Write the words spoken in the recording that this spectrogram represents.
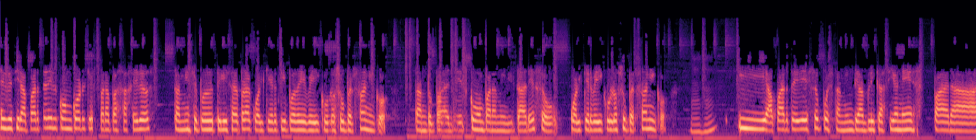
es decir, aparte del Concorde, que es para pasajeros, también se puede utilizar para cualquier tipo de vehículo supersónico, tanto para jets como para militares o cualquier vehículo supersónico. Uh -huh. Y aparte de eso, pues también tiene aplicaciones para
